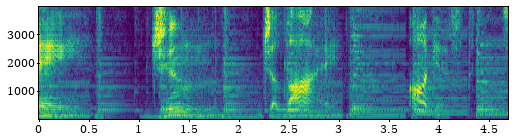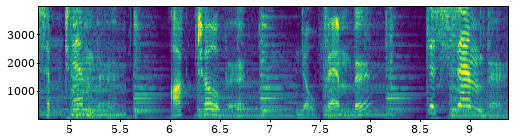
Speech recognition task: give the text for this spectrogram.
May, June, July, August, September, October, November, December.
